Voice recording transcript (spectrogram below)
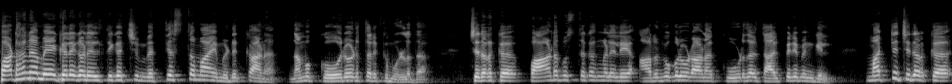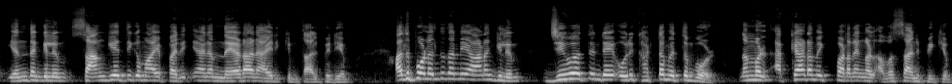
പഠന മേഖലകളിൽ തികച്ചും വ്യത്യസ്തമായ മിടുക്കാണ് നമുക്ക് ഓരോരുത്തർക്കുമുള്ളത് ചിലർക്ക് പാഠപുസ്തകങ്ങളിലെ അറിവുകളോടാണ് കൂടുതൽ താല്പര്യമെങ്കിൽ മറ്റു ചിലർക്ക് എന്തെങ്കിലും സാങ്കേതികമായ പരിജ്ഞാനം നേടാനായിരിക്കും താല്പര്യം. അതുപോലെ എന്ത് തന്നെയാണെങ്കിലും ജീവിതത്തിന്റെ ഒരു ഘട്ടം എത്തുമ്പോൾ നമ്മൾ അക്കാഡമിക് പഠനങ്ങൾ അവസാനിപ്പിക്കും.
